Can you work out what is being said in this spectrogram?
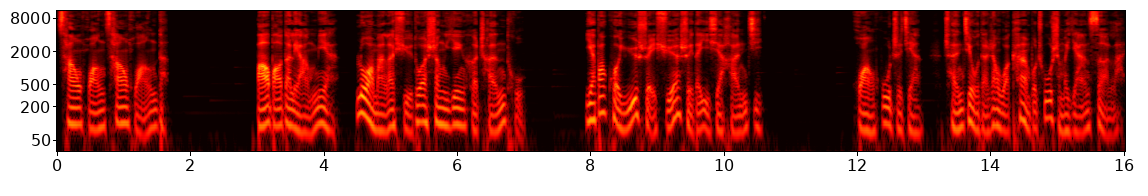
苍黄苍黄的。薄薄的两面落满了许多声音和尘土，也包括雨水、雪水的一些痕迹。恍惚之间，陈旧的让我看不出什么颜色来。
